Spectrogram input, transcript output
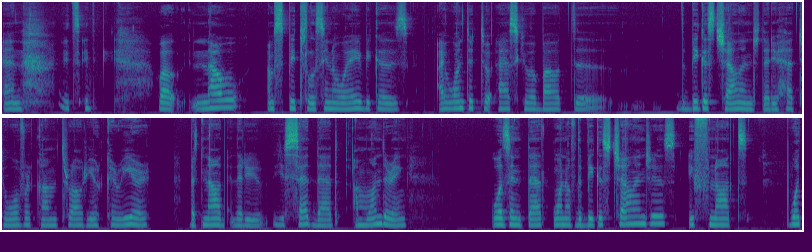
And it's it well, now I'm speechless in a way because I wanted to ask you about the the biggest challenge that you had to overcome throughout your career. But now that you, you said that, I'm wondering wasn't that one of the biggest challenges? If not, what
